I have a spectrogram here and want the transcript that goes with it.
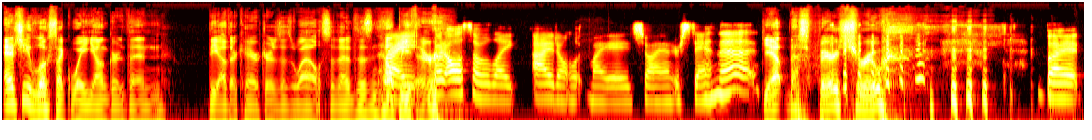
and she looks like way younger than the other characters as well, so that doesn't help right, either. but also like I don't look my age, so I understand that. Yep, that's very true. But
